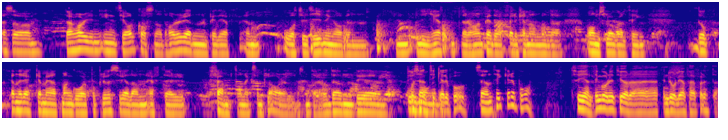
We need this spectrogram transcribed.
alltså, där har du ju en initial kostnad. Har du redan en pdf, en återutgivning av en nyhet där du har en pdf eller kan använda omslag och allting. Då kan det räcka med att man går på plus redan efter 15 exemplar eller något sånt där. Och, den, det, det Och sen tickar det på. Sen tickar det på. Så egentligen går det inte att göra en dålig affär på detta.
